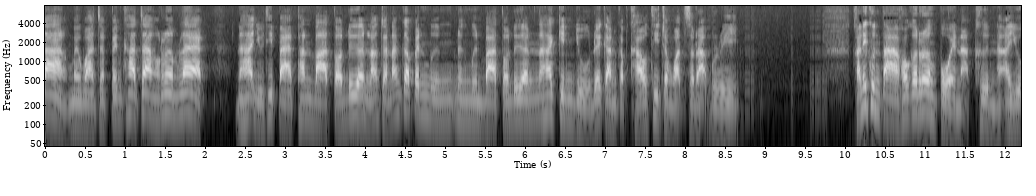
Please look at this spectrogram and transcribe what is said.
จ้าง ไม่ว่าจะเป็นค่าจ้างเริ่มแรกนะฮะอยู่ที่ 8,000 บาทต่อเดือน หลังจากนั้นก็เป็นหมื่นหนึ่งหมื่นบาทต่อเดือนนะฮะกินอยู่ด้วยกันกับเขาที่จังหวัดสระบุรี คราวนี้คุณตาเขาก็เริ่มป่วยหนักขึ้นนะอายุ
